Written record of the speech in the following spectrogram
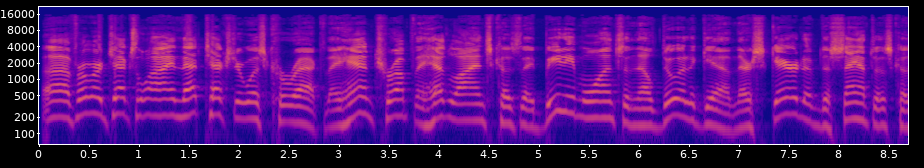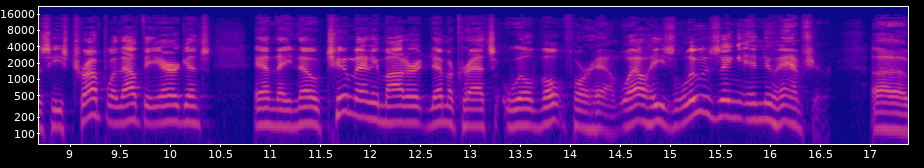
Uh, from our text line, that texture was correct. They hand Trump the headlines because they beat him once and they'll do it again. They're scared of DeSantis because he's Trump without the arrogance, and they know too many moderate Democrats will vote for him. Well, he's losing in New Hampshire. Uh,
